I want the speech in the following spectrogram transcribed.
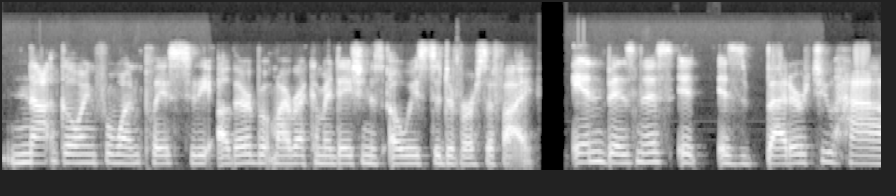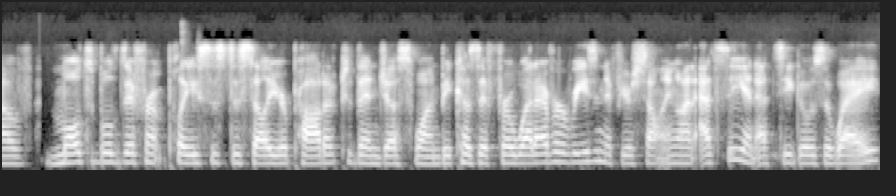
Not going from one place to the other, but my recommendation is always to diversify. In business, it is better to have multiple different places to sell your product than just one because if for whatever reason if you're selling on Etsy and Etsy goes away,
